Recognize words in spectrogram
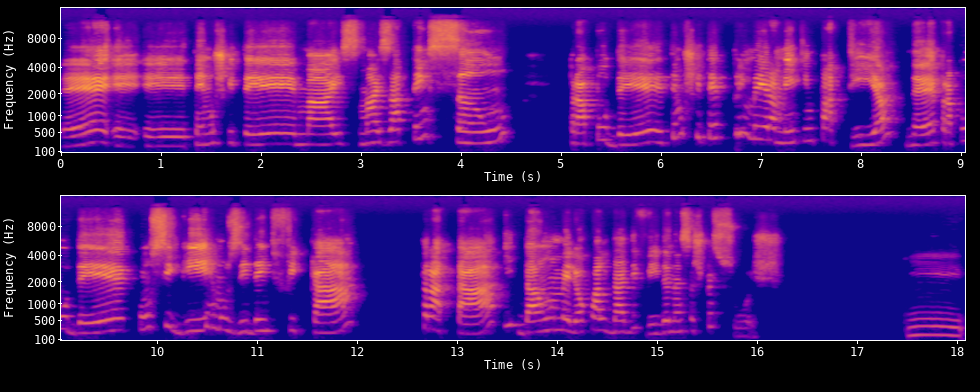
Né? É, é temos que ter mais, mais atenção para poder. Temos que ter, primeiramente, empatia né? para poder conseguirmos identificar, tratar e dar uma melhor qualidade de vida nessas pessoas. E,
